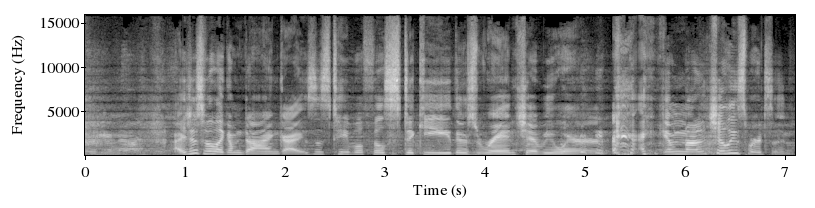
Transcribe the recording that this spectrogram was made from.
I just feel like I'm dying, guys. This table feels sticky. There's ranch everywhere. I'm not a Chili's person.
